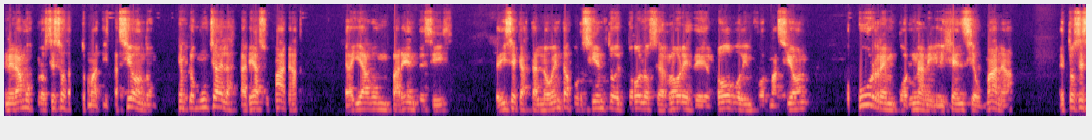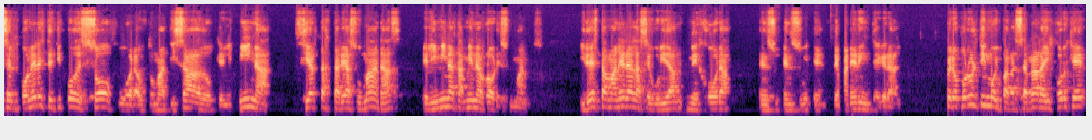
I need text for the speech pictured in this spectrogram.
generamos procesos de automatización, donde, por ejemplo, muchas de las tareas humanas, y ahí hago un paréntesis, Se dice que hasta el 90% de todos los errores de robo de información ocurren por una negligencia humana. Entonces, el poner este tipo de software automatizado que elimina ciertas tareas humanas, elimina también errores humanos. Y de esta manera la seguridad mejora de manera integral. Pero por último, y para cerrar ahí, Jorge,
